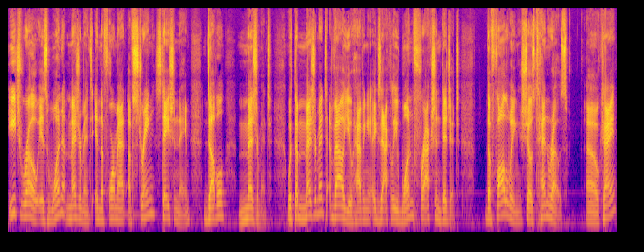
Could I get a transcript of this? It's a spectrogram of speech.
Each row is one measurement in the format of string, station name, double measurement, with the measurement value having exactly one fraction digit. The following shows 10 rows. Okay.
